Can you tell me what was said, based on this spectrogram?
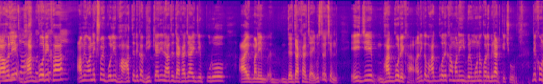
তাহলে ভাগ্য রেখা আমি অনেক সময় বলি হাতের হাতে রেখা ভিক্ষারির হাতে দেখা যায় যে পুরো আয় মানে দেখা যায়, বুঝতে পারছেন? এই যে ভাগ্য রেখা অনেকে ভাগ্য রেখা মানেই মনে করে বিরাট কিছু। দেখুন,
